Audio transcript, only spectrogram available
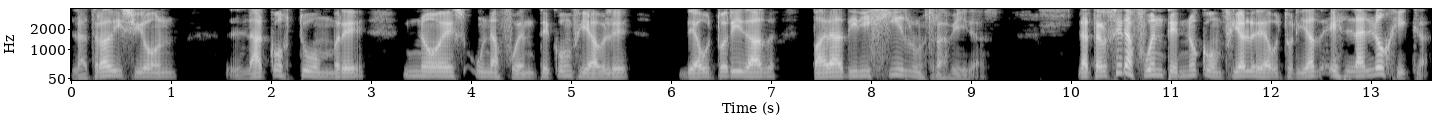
La tradición, la costumbre, no es una fuente confiable de autoridad para dirigir nuestras vidas. La tercera fuente no confiable de autoridad es la lógica.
